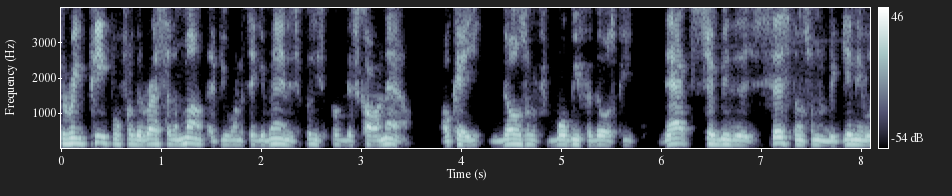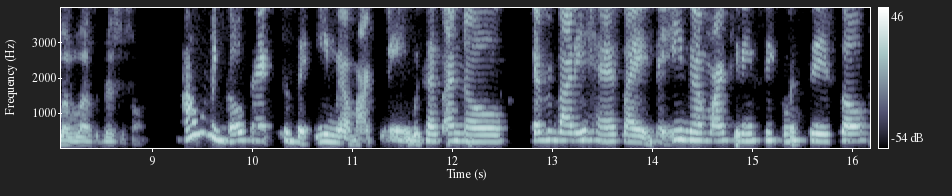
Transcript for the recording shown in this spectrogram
three people for the rest of the month. If you want to take advantage, please book this call now. Okay, those will be for those people. That should be the systems from the beginning level as a business owner. I want to go back to the email marketing because I know everybody has like the email marketing sequences. So,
